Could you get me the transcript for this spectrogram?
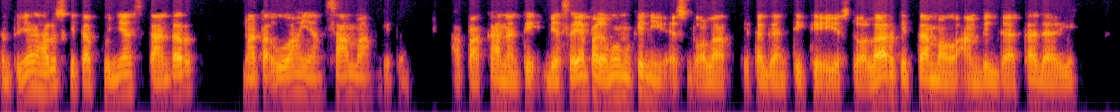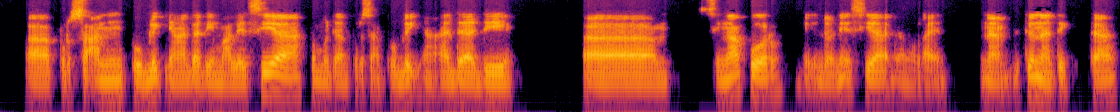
tentunya harus kita punya standar mata uang yang sama gitu. Apakah nanti biasanya pada umum mungkin US dollar, kita ganti ke US dollar, kita mau ambil data dari uh, perusahaan publik yang ada di Malaysia, kemudian perusahaan publik yang ada di uh, Singapura, Indonesia dan lain. Nah, itu nanti kita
